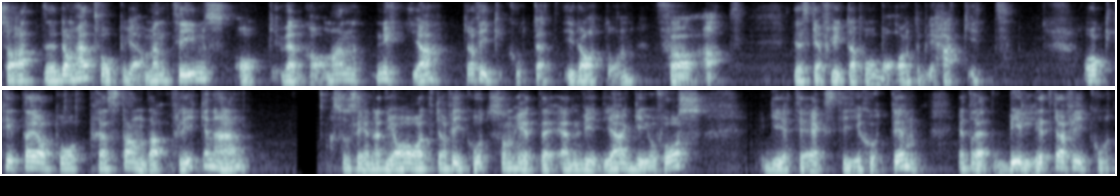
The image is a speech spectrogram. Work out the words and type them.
Så att eh, de här två programmen, Teams och webbkameran, nyttjar grafikkortet i datorn för att det ska flyta på bra och inte bli hackigt. Och tittar jag på prestandafliken här så ser ni att jag har ett grafikkort som heter Nvidia GeoForce GTX 1070. Ett rätt billigt grafikkort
